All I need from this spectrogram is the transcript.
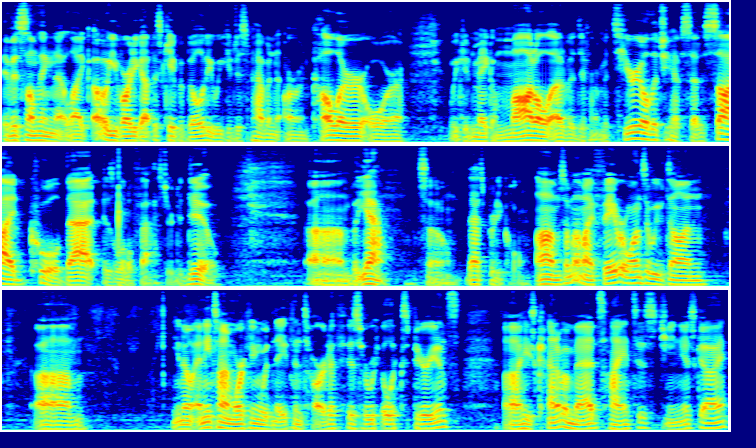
If it's something that like, oh, you've already got this capability, we could just have an, our own color, or we could make a model out of a different material that you have set aside. Cool, that is a little faster to do. Um, but yeah, so that's pretty cool. Um, some of my favorite ones that we've done, um, you know, anytime working with Nathan Tardif is a real experience. Uh, he's kind of a mad scientist, genius guy.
